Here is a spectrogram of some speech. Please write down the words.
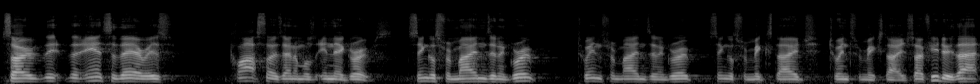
So the, the answer there is class those animals in their groups. Singles from maidens in a group, twins from maidens in a group, singles from mixed age, twins from mixed age. So if you do that,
